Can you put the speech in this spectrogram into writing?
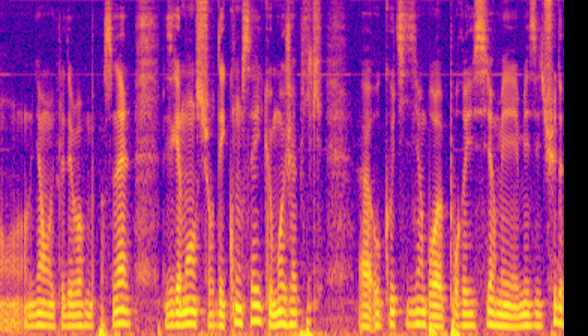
en, lien avec le développement personnel, mais également sur des conseils que moi j'applique au quotidien pour, pour réussir mes, mes, études.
